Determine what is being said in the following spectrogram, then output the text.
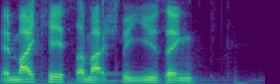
In my case, I'm actually using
